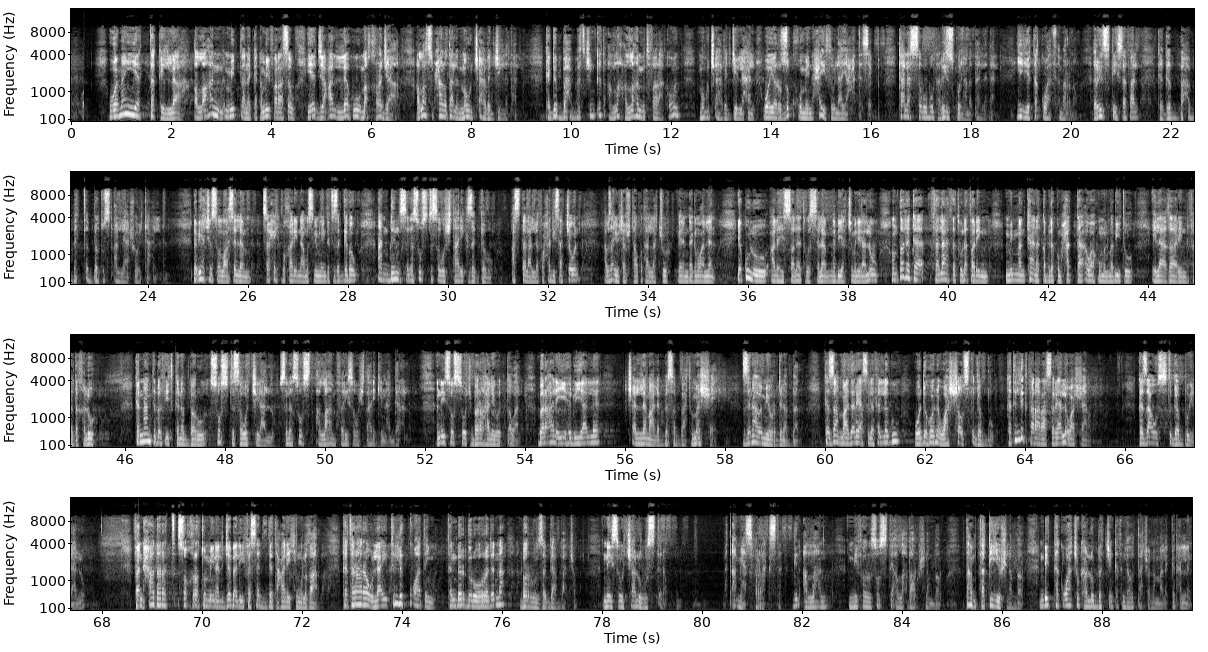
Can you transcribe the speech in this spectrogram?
ومن يتق الله الله متنكك مي فراسو يجعل له مخرجا. الله سبحانه وتعالى موجة بجلتها. ከገባህበት ጭንቀት አላህ አላህ የምትፈራ ከሆንክ መውጫ ያበጅልሃል። ወየርዙቅሁ ምን ሐይث ላ ያሕተስብ ካላሰቡ ቦታ ሪዝቁን ያመጣለታል። ይህ የተቅዋ ተመር ነው። ሪዝቅ ይሰፋል። ከገባህበት ጥበት ውስጥ አላ ያሾልካል። ነቢያችን ስለ ላ ሰለም ሰሒሕ ቡኻሪና ሙስሊም ላይ እንደተዘገበው አንድን ስለ ሶስት ሰዎች ታሪክ ዘገቡ። አስተላለፉ ሐዲሳቸውን አብዛኞቻችሁ ታውቁታላችሁ ግን እንደግመዋለን የቁሉ አለህ ሰላት ወሰላም ነቢያችን ምን ይላሉ እንጠለከ ثلاثة نفر ممن كان قبلكم حتى أواهم المبيت إلى غار فدخلوه ከእናንተ በፊት ከነበሩ ሶስት ሰዎች ይላሉ ስለ ሶስት አላህን ፈሪ ሰዎች ታሪክ ይናገራሉ እነዚህ ሶስት ሰዎች በረሃ ላይ ወጥተዋል በረሃ ላይ እየሄዱ እያለ ጨለማ ለበሰባቸው መሸ ዝናብም ይወርድ ነበር ከዛ ማደሪያ ስለፈለጉ ወደሆነ ዋሻ ውስጥ ገቡ። ከትልቅ ተራራ ስር ያለ ዋሻ ነው። ከዛ ውስጥ ገቡ ይላሉ። ፈንሓደረት ሶኽረቱ ምን አልጀበሊ ፈሰደት ዓለይህም ልጋር። ከተራራው ላይ ትልቅ ቋጥኝ ተንደርድሮ ወረደና በሩን ዘጋባቸው። እነዚህ ሰዎች ያሉ ውስጥ ነው። በጣም ያስፈራ ክስተት። ግን አላህን የሚፈሩ ሶስት የአላህ ባሮች ነበሩ። በጣም ተቅዮች ነበሩ እንዴት ተቅዋቸው ካሉበት ጭንቀት እንዳወጣቸው እንመለከታለን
